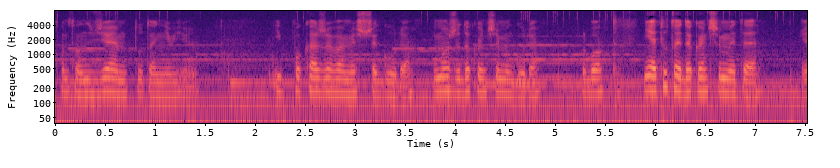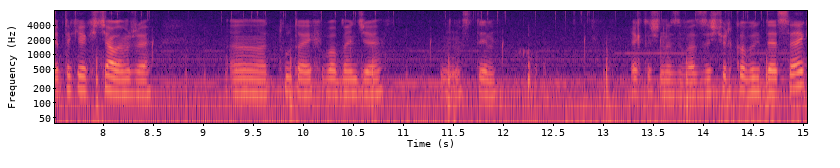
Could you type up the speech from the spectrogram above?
stamtąd wziąłem, tutaj nie wziąłem. I pokażę wam jeszcze górę. I może dokończymy górę. Albo. Nie, tutaj dokończymy te. Ja tak jak chciałem, że. e, tutaj chyba będzie. mm, z tym jak to się nazywa, ze świerkowych desek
